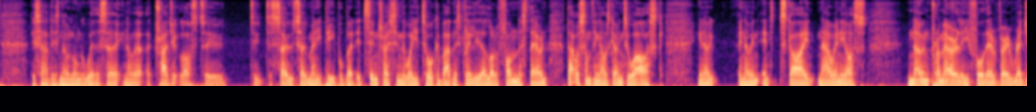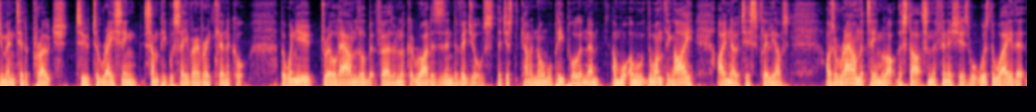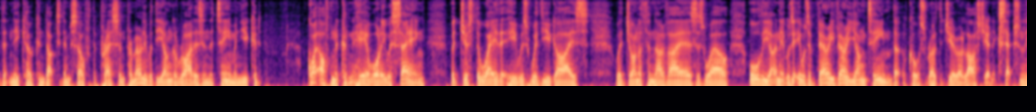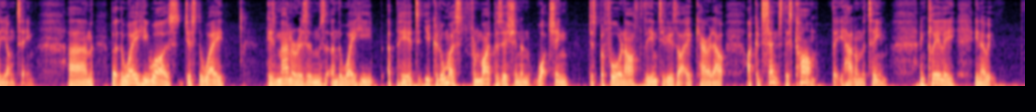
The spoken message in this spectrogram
who sadly is no longer with us. So, you know, a, a tragic loss to to, to so so many people. But it's interesting the way you talk about, it, and there's clearly a lot of fondness there. And that was something I was going to ask. You know, you know, in, in Sky now Ineos, known primarily for their very regimented approach to to racing. Some people say very very clinical. But when you drill down a little bit further and look at riders as individuals, they're just kind of normal people. And um, and, w- and the one thing I I noticed clearly, I was I was around the team a lot, the starts and the finishes. What was the way that, that Nico conducted himself with the press and primarily with the younger riders in the team? And you could quite often I couldn't hear what he was saying, but just the way that he was with you guys, with Jhonatan Narvaez as well, all the and it was it was a very very young team that of course rode the Giro last year, an exceptionally young team. Um, but the way he was, just the way his mannerisms and the way he appeared, you could almost, from my position and watching just before and after the interviews that I had carried out, I could sense this calm that you had on the team. And clearly, you know,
